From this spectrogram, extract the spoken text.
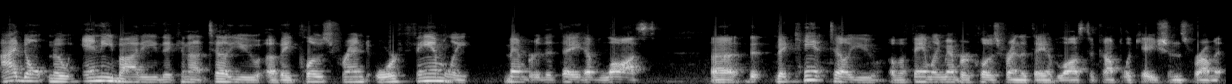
i don't know anybody that cannot tell you of a close friend or family member that they have lost uh, that they can't tell you of a family member or close friend that they have lost to complications from it.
